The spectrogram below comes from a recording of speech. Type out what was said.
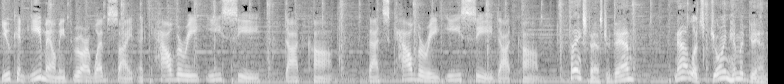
You can email me through our website at calvaryec.com. That's calvaryec.com. Thanks, Pastor Dan. Now let's join him again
